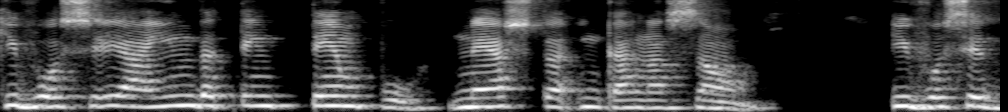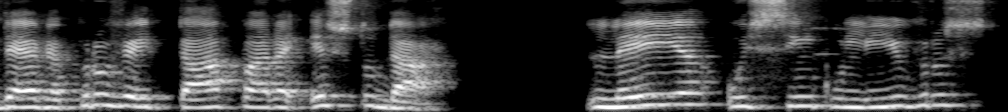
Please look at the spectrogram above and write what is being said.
que você ainda tem tempo nesta encarnação e você deve aproveitar para estudar. Leia os cinco livros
